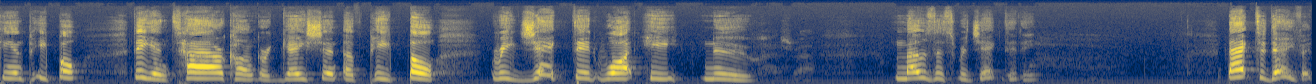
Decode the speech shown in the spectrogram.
10 people. The entire congregation of people rejected what he knew. Moses rejected him. Back to David.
